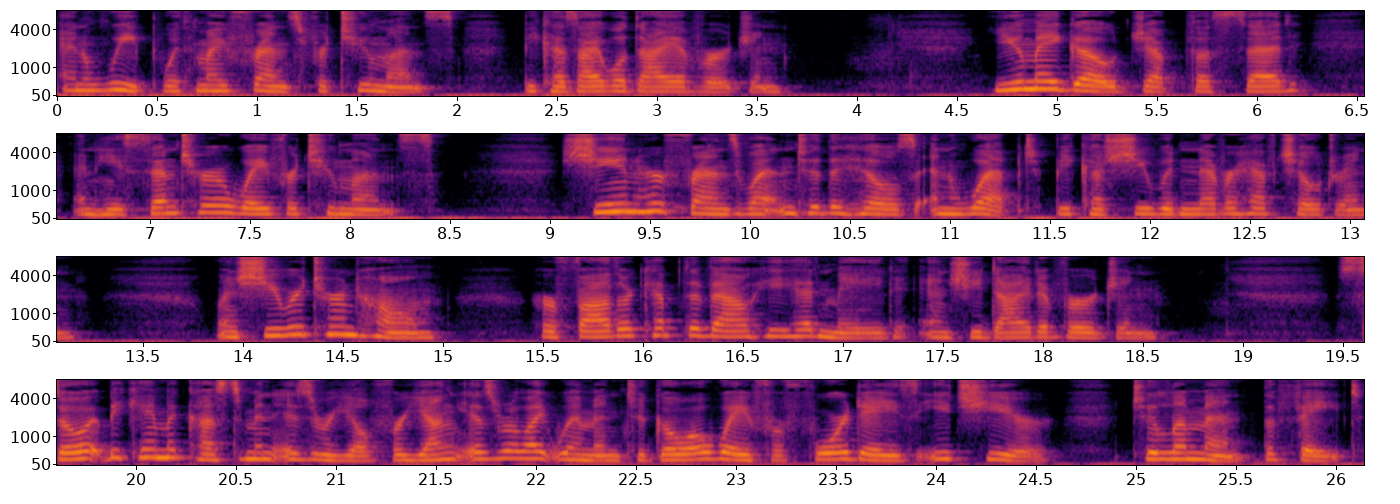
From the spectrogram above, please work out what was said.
and weep with my friends for two months, because I will die a virgin. You may go, Jephthah said, and he sent her away for two months. She and her friends went into the hills and wept because she would never have children. When she returned home, her father kept the vow he had made, and she died a virgin. So it became a custom in Israel for young Israelite women to go away for four days each year to lament the fate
